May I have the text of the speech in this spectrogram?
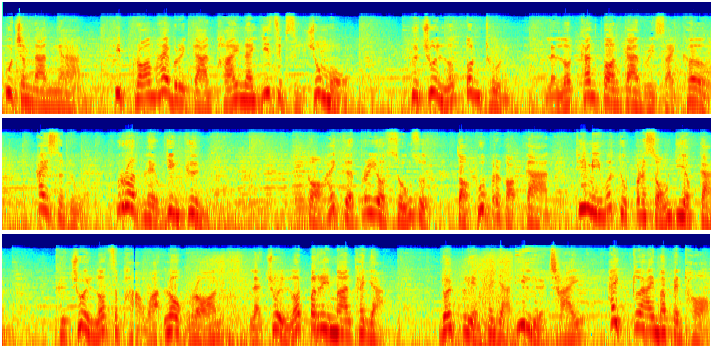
ผู้ชำนาญงานที่พร้อมให้บริการภายใน 24 ชั่วโมง เพื่อช่วยลดต้นทุน และลดขั้นตอนการรีไซเคิลให้สะดวกรวดเร็วยิ่งขึ้น ก่อให้เกิดประโยชน์สูงสุดต่อผู้ประกอบการที่มีวัตถุประสงค์เดียวกัน คือช่วยลดสภาวะโลกร้อน และช่วยลดปริมาณขยะ โดยเปลี่ยนขยะที่เหลือใช้ให้กลายมาเป็นทอง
